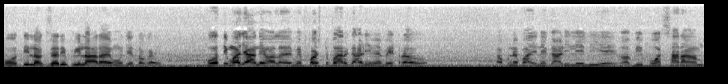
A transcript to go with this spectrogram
बहुत ही लग्जरी फील आ रहा है मुझे तो गाइस बहुत ही मज़ा आने वाला है। मैं फ़र्स्ट बार गाड़ी में बैठ रहा हूँ। अपने भाई ने गाड़ी ले ली है। अभी बहुत सारा हम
